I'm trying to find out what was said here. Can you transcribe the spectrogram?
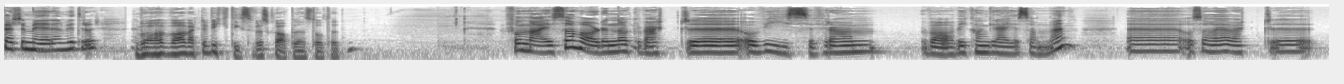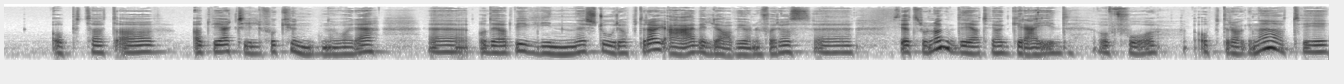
Kanskje mer enn vi tror. Hva, hva har vært det viktigste for å skape den stoltheten? For meg så har det nok vært uh, å vise fram hva vi kan greie sammen. Uh, og så har jeg vært uh, opptatt av at vi er til for kundene våre. Og det at vi vinner store oppdrag er veldig avgjørende for oss. Så jeg tror nok det at vi har greid å få oppdragene, at vi,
